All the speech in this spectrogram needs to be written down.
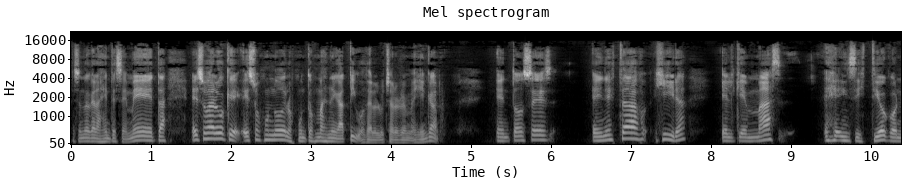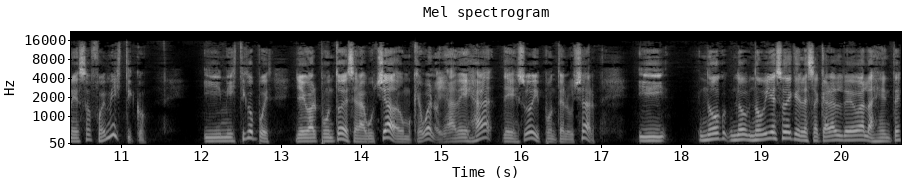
haciendo que la gente se meta. Eso es algo que, eso es uno de los puntos más negativos de la lucha libre mexicana. Entonces, en esta gira, el que más insistió con eso fue Místico. Y Místico pues llegó al punto de ser abucheado, como que bueno, ya deja de eso y ponte a luchar. Y no, no, no vi eso de que le sacara el dedo a la gente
